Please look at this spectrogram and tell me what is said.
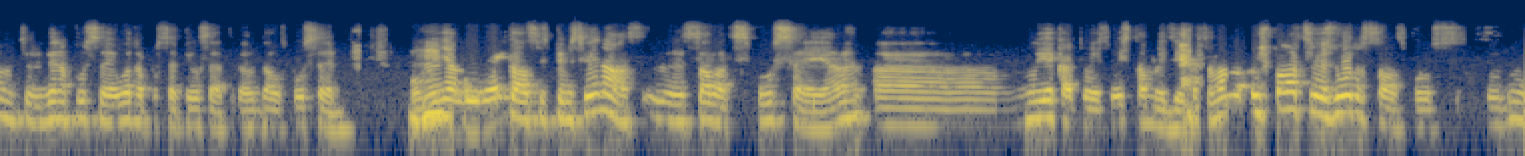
un tur viena pusē, otrā pusē pilsēta, kā daudz pusēm. Un mm viņam bija veikals vispirms vienā eh, salāts pusē, jā, uh, nu, iekārtojas viss tam līdzīgi. Pēc tam viņš pārceļas uz otras salas puses, nu,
